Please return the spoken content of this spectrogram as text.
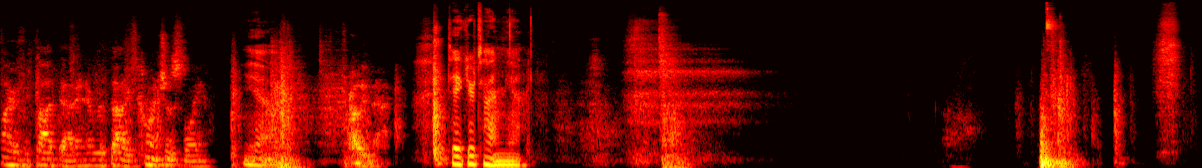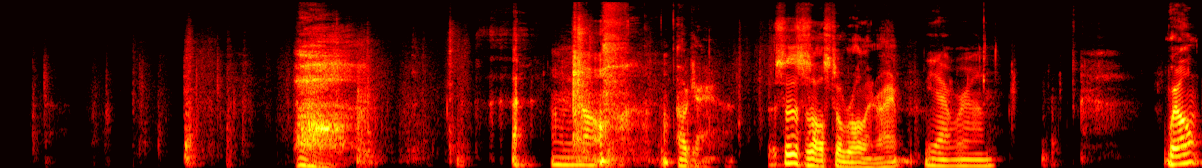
I ever thought that, I never thought it consciously. Yeah. Probably back. Take your time. Yeah. Oh no. Okay. So this is all still rolling, right? yeah, we're on. Well,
